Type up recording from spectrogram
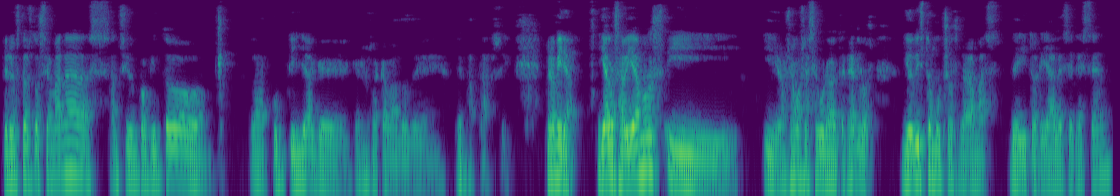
pero estas dos semanas han sido un poquito la puntilla que, que nos ha acabado de, de matar, sí. Pero mira, ya lo sabíamos y, y nos hemos asegurado de tenerlos. Yo he visto muchos dramas de editoriales en Essen,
